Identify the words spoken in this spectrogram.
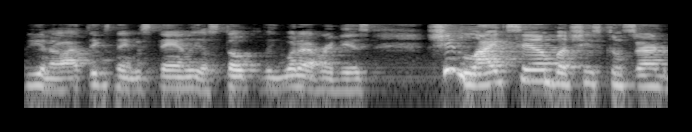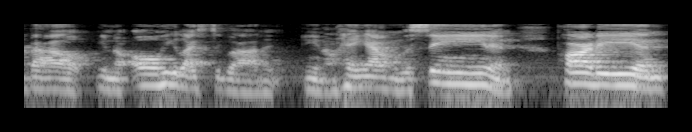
you know, I think his name is Stanley or Stokely, whatever it is. She likes him, but she's concerned about, you know, oh, he likes to go out and, you know, hang out on the scene and party and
